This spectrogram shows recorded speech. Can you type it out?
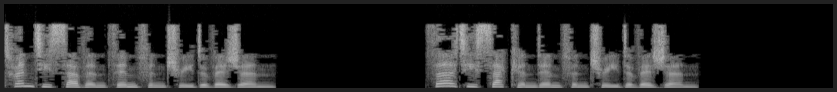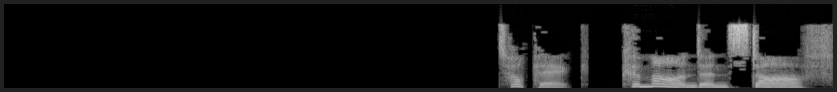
27th Infantry Division 32nd Infantry Division. Topic Command and Staff.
